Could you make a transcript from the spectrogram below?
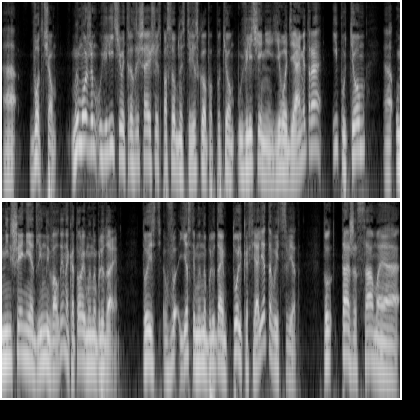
А, Вот в чем. Мы можем увеличивать разрешающую способность телескопа путем увеличения его диаметра и путем а, уменьшения длины волны, на которой мы наблюдаем. То есть, в, если мы наблюдаем только фиолетовый цвет, то та же самая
